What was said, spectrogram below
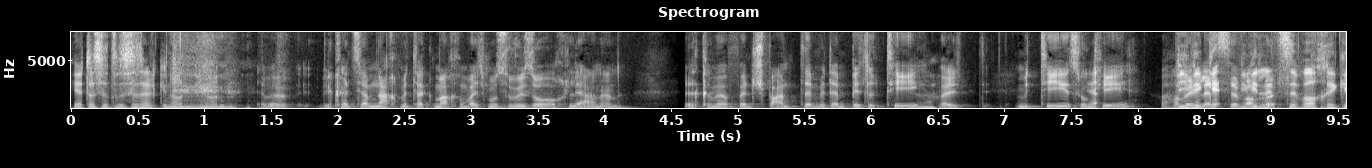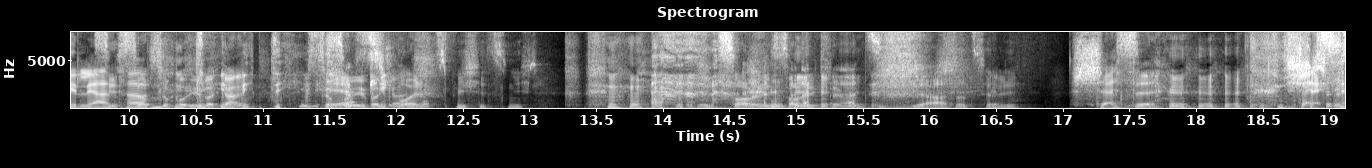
Ja, das interessiert halt genau niemanden. Ja, aber wir können es ja am Nachmittag machen, weil ich muss sowieso auch lernen. Da können wir auf entspannte mit ein bisschen Tee, Ja. weil mit Tee ist okay. Haben Wie wir letzte ge- wie wir Woche. letzte Woche gelernt Siehst du, haben. super Übergang. Super Übergang. Spoilert mich jetzt nicht. sorry, sorry, Clemens. Das ja asozial. Scheiße. Scheiße.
